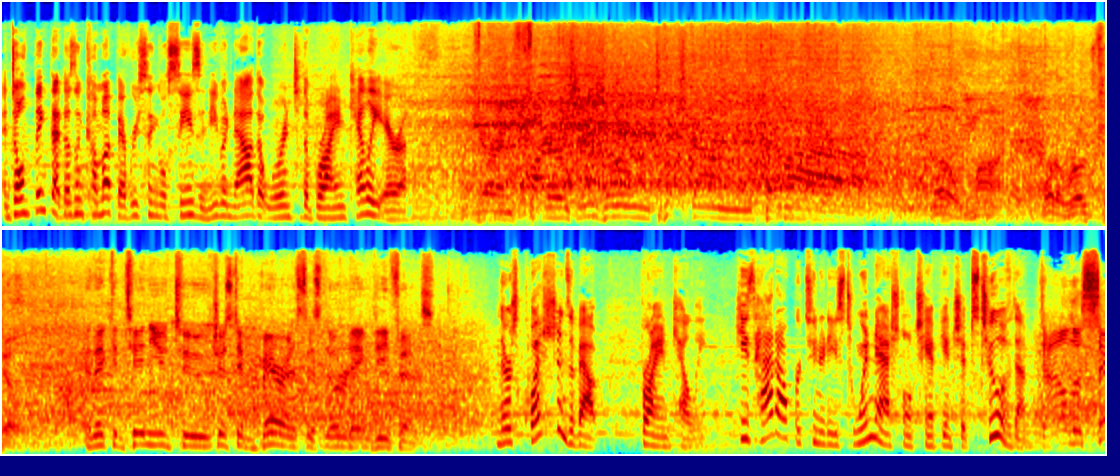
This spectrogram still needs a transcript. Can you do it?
And don't think that doesn't come up every single season, even now that we're into the Brian Kelly era. McCarron fires in zone, touchdown, Bama. Oh my, what a roadkill. And they continue to just embarrass this Notre Dame defense. There's questions about Brian Kelly. He's had opportunities to win national championships, two of them. Down the seam,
